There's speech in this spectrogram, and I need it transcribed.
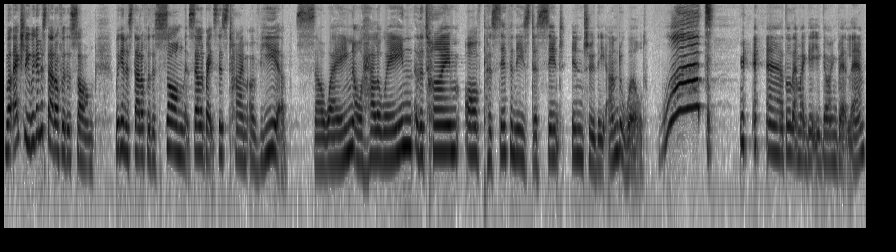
Well, actually, we're going to start off with a song. We're going to start off with a song that celebrates this time of year. Samhain or Halloween, the time of Persephone's descent into the underworld. What? I thought that might get you going, Bat Lamb.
